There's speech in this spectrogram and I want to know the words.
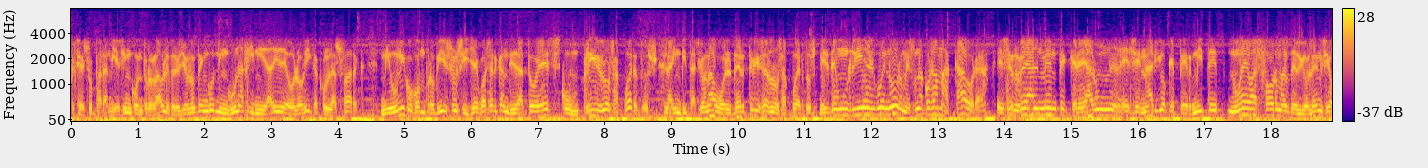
pues eso para mí es incontrolable, pero yo no tengo ninguna afinidad ideológica con las FARC. Mi único compromiso, si llego a ser candidato, es cumplir los acuerdos. La invitación a volver trizas los acuerdos es de un riesgo enorme, es una cosa macabra. Es realmente crear un escenario que permite nuevas formas de violencia.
